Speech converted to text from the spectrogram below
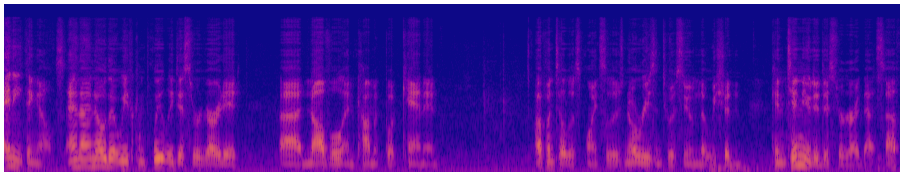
anything else. And I know that we've completely disregarded uh, novel and comic book canon up until this point, so there's no reason to assume that we shouldn't continue to disregard that stuff.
